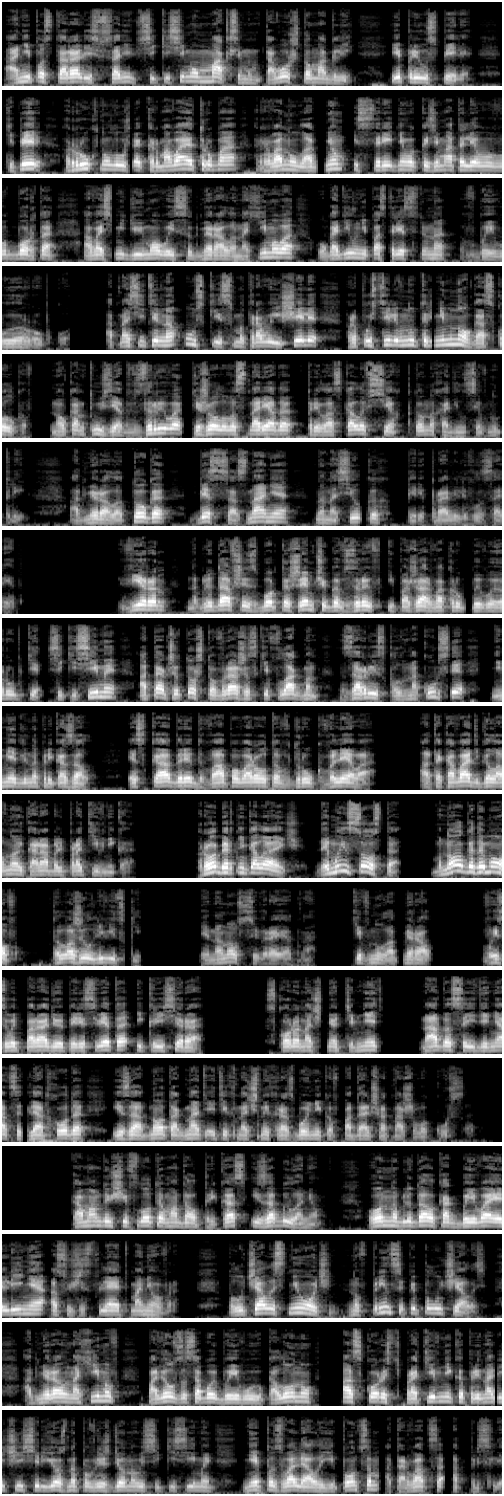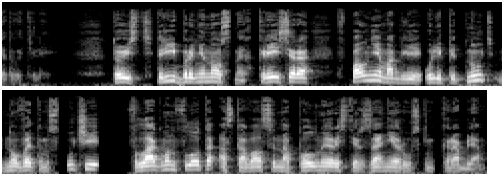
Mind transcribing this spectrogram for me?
Они постарались всадить в Сикисиму максимум того, что могли, и преуспели. Теперь рухнула уже кормовая труба, рванула огнем из среднего каземата левого борта, а восьмидюймовый с адмирала Нахимова угодил непосредственно в боевую рубку. Относительно узкие смотровые щели пропустили внутрь немного осколков, но контузия от взрыва тяжелого снаряда приласкала всех, кто находился внутри. Адмирала Тога без сознания на носилках переправили в лазарет. Вирон, наблюдавший с борта «Жемчуга» взрыв и пожар вокруг боевой рубки Сикисимы, а также то, что вражеский флагман зарыскал на курсе, немедленно приказал «Эскадре два поворота вдруг влево! Атаковать головной корабль противника. — Роберт Николаевич, дымы соста! Много дымов! — доложил Левицкий. — Миноносцы, вероятно, — кивнул адмирал. — Вызвать по радио пересвета и крейсера. Скоро начнет темнеть, надо соединяться для отхода и заодно отогнать этих ночных разбойников подальше от нашего курса. Командующий флотом отдал приказ и забыл о нем. Он наблюдал, как боевая линия осуществляет маневр. Получалось не очень, но в принципе получалось. Адмирал Нахимов повел за собой боевую колонну, а скорость противника при наличии серьезно поврежденного Сикисимы не позволяла японцам оторваться от преследователей. То есть три броненосных крейсера вполне могли улепетнуть, но в этом случае флагман флота оставался на полное растерзание русским кораблям.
